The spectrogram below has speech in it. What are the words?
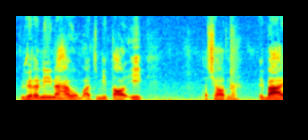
เป็นเพียงเท่านี้นะครับผมอาจจะมีต่ออีก ถ้าชอบนะ บ๊ายบาย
